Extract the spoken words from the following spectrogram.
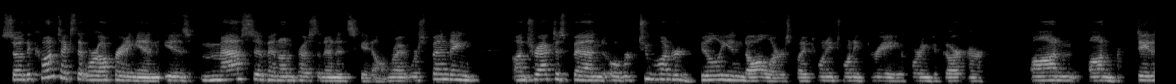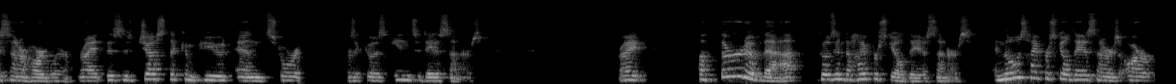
So the context that we're operating in is massive and unprecedented scale, right? We're spending on track to spend over $200 billion by 2023, according to Gartner, on, on data center hardware, right? This is just the compute and storage that goes into data centers, right? A third of that goes into hyperscale data centers. And those hyperscale data centers are,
